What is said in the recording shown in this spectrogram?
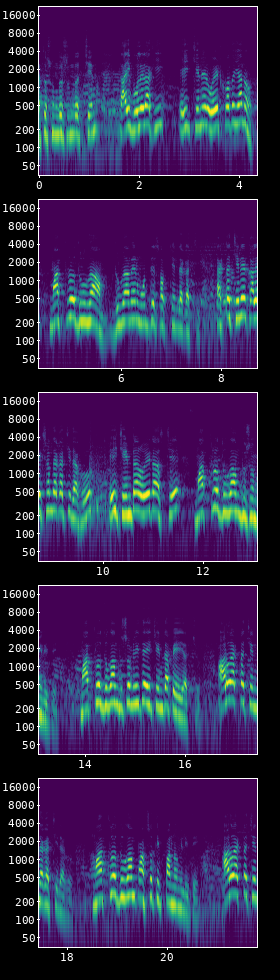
এত সুন্দর সুন্দর চেন? তাই বলে রাখি, এই চেনের ওয়েট কত জানো? মাত্র দু গ্রাম দু গ্রামের মধ্যে সব চেন দেখাচ্ছি। একটা চেনের কালেকশন দেখাচ্ছি, দেখো। এই চেনটার ওয়েট আসছে মাত্র দু গ্রাম দুশো মিলিতে। মাত্র দু গ্রাম দুশো মিলিতে এই চেনটা পেয়ে যাচ্ছ। আরও একটা চেন দেখাচ্ছি, দেখো। মাত্র দু গ্রাম পাঁচশো তিপ্পান্ন মিলিতে। আরও একটা চেন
